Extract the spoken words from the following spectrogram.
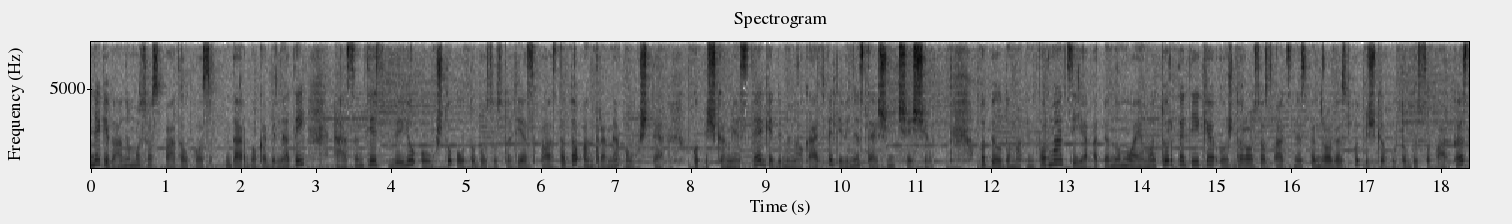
negyvenamosios patalpos, darbo kabinetai esantys dviejų aukštų autobusų stoties pastato antrame aukšte, Kupiškio mieste Gedimino gatvė 96. Papildoma informacija apie nuomojamą turtą teikia uždarosios akcinės bendrovės Kupiškio autobusų parkas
